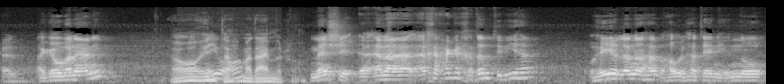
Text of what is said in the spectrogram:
حلو. أجاوب أنا يعني؟ آه أنت أيوة، آه. أحمد عامر. آه. ماشي. أنا آخر حاجة ختمت بيها وهي اللي أنا هب- هقولها تاني إنه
